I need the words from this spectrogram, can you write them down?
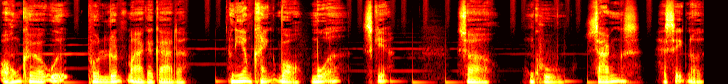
Og hun kører ud på Lundmarkegarter, lige omkring, hvor mordet sker. Så hun kunne sagtens have set noget.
